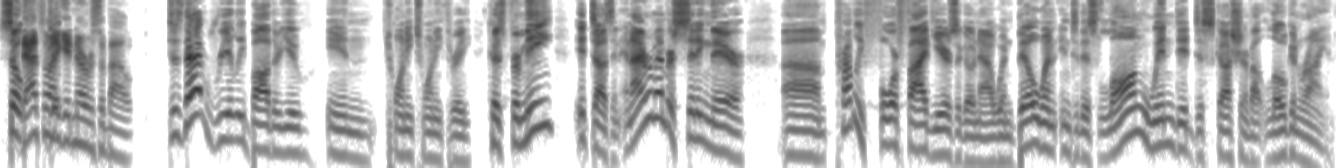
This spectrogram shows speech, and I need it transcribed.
So That's what I get nervous about. does that really bother you in 2023? Because for me, it doesn't. And I remember sitting there um, probably four or five years ago now when Bill went into this long winded discussion about Logan Ryan,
